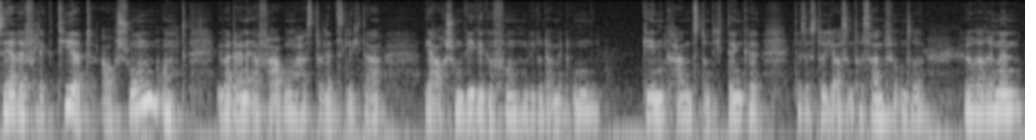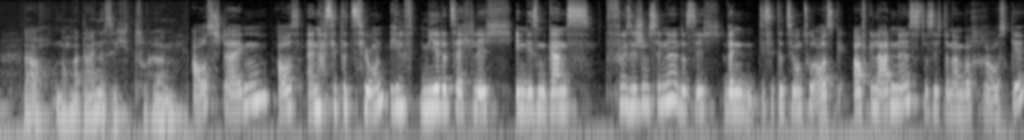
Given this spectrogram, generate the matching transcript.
sehr reflektiert auch schon und über deine Erfahrungen hast du letztlich da ja auch schon Wege gefunden, wie du damit umgehen kannst. Und ich denke, das ist durchaus interessant für unsere Hörerinnen, da auch nochmal deine Sicht zu hören. Aussteigen aus einer Situation hilft mir tatsächlich in diesem ganz physischen Sinne, dass ich, wenn die Situation zu aufgeladen ist, dass ich dann einfach rausgehe.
